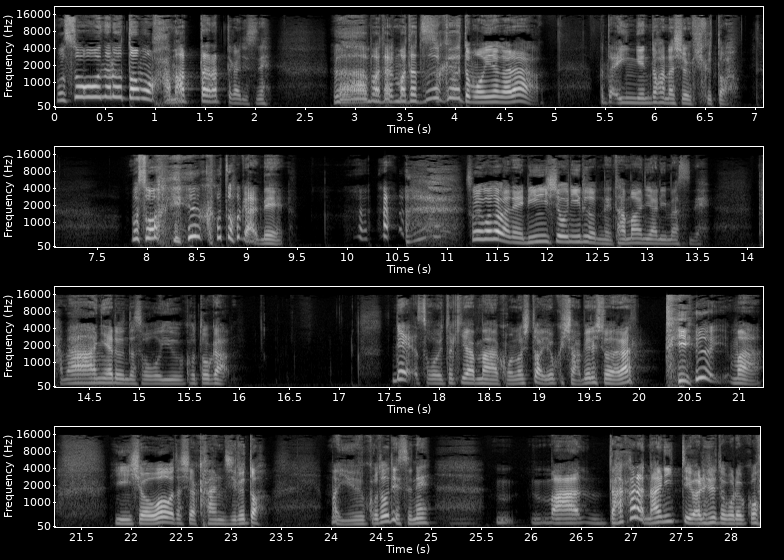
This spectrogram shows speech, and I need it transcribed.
もうそうなるともうハマったらって感じですね。うわ、また、また続くと思いながら、また延々と話を聞くと。まあ、そういうことがねそういうことがね、臨床にいるとね、たまにありますね。たまにあるんだ、そういうことが。で、そういう時はまあ、この人はよく喋る人だなっていう、まあ、印象を私は感じると、まあ、いうことですね。まあ、だから何って言われるとこれ困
